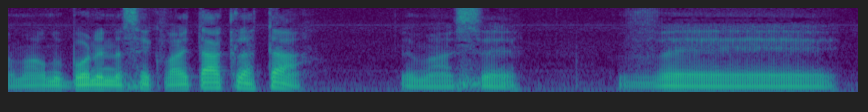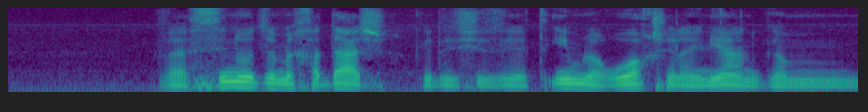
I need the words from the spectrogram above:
אמרנו בוא ננסה, כבר הייתה הקלטה למעשה, ו... ועשינו את זה מחדש, כדי שזה יתאים לרוח של העניין. גם,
